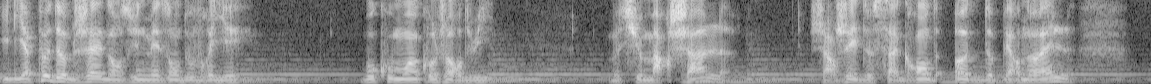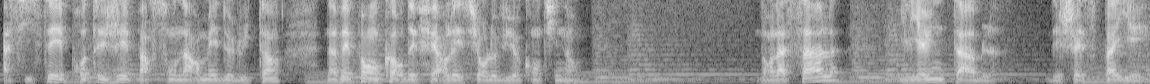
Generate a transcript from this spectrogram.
Il y a peu d'objets dans une maison d'ouvriers, beaucoup moins qu'aujourd'hui. Monsieur Marshall, chargé de sa grande hotte de Père Noël, assisté et protégé par son armée de lutins, n'avait pas encore déferlé sur le vieux continent. Dans la salle, il y a une table, des chaises paillées,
